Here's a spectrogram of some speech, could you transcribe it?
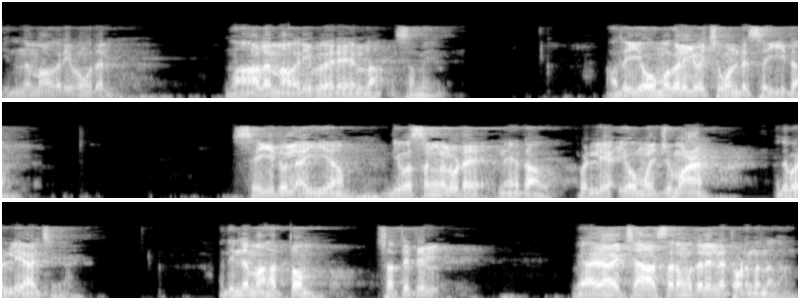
ഇന്ന് മകരീബ് മുതൽ നാളെ മകരീബ് വരെയുള്ള സമയം. അത് യോമുകളിൽ വെച്ചുകൊണ്ട് സയ്യിദാണ്. സയ്യിദുൽ അയ്യാം ദിവസങ്ങളുടെ നേതാവ്. വെള്ളിയ യോമുൽ ജുമാ അത് വെള്ളിയാഴ്ചയാണ്. അതിന്റെ മഹത്വം സത്യത്തിൽ വ്യാഴാഴ്ച അസർ മുതൽ തന്നെ തുടങ്ങുന്നതാണ്.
